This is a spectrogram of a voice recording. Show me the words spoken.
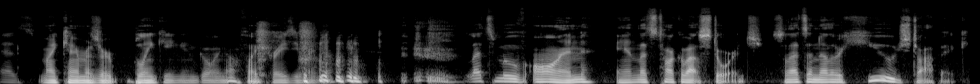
As my cameras are blinking and going off like crazy right now. Let's move on and let's talk about storage. So that's another huge topic.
